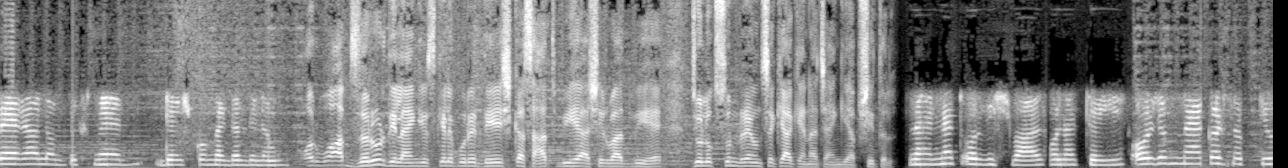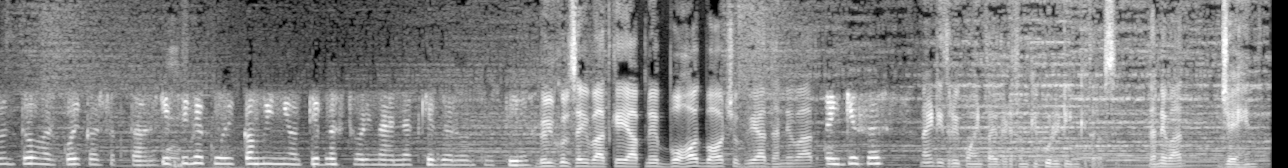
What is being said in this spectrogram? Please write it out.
पैरा ओलंपिक्स में देश को मेडल दिलाऊं। और वो आप ज़रूर दिलाएँगे उसके लिए पूरे देश का साथ भी है आशीर्वाद भी है। जो लोग सुन रहे हैं उनसे क्या कहना चाहेंगे आप शीतल? मेहनत और विश्वास होना चाहिए। और जब मैं कर सकती हूँ तो हर कोई कर सकता है। किसी में कोई कमी नहीं होती बस थोड़ी मेहनत की ज़रूरत होती है। बिल्कुल सही बात कही आपने। बहुत बहुत शुक्रिया धन्यवाद। Thank you sir 93.5 red FM की पूरी टीम की तरफ़ से। धन्यवाद। जय हिंद।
